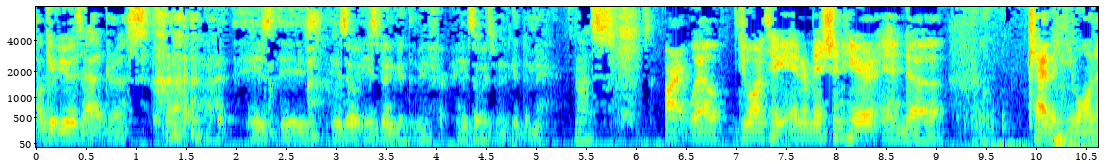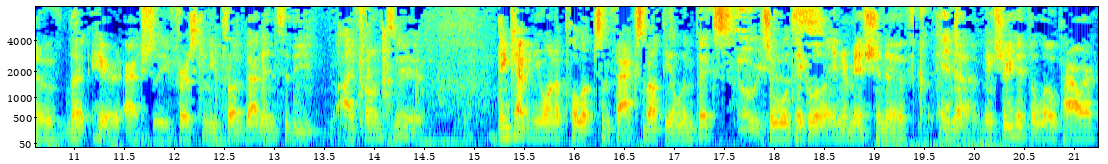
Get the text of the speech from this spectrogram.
I'll give you his address. Uh, he's he's he's he's been good to me. For, he's always been good to me. nice. All right. Well, do you want to take an intermission here? And uh, Kevin, you want to let here? Actually, first, can you plug that into the iPhone? So- Yeah. And Kevin, you want to pull up some facts about the Olympics? Oh, yeah. So we'll take a little intermission of, and uh, make sure you hit the low power.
